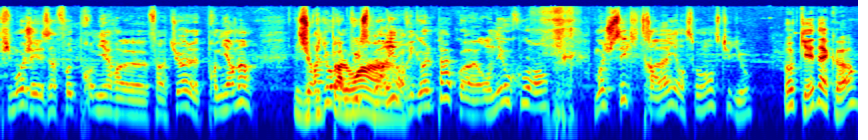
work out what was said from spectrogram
Puis moi, j'ai les infos de première, euh, enfin, tu vois, de première main. Sur Radio pas Campus loin, Paris, euh. on rigole pas, quoi. On est au courant. moi, je sais qu'ils travaillent en ce moment en studio. Ok, d'accord.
